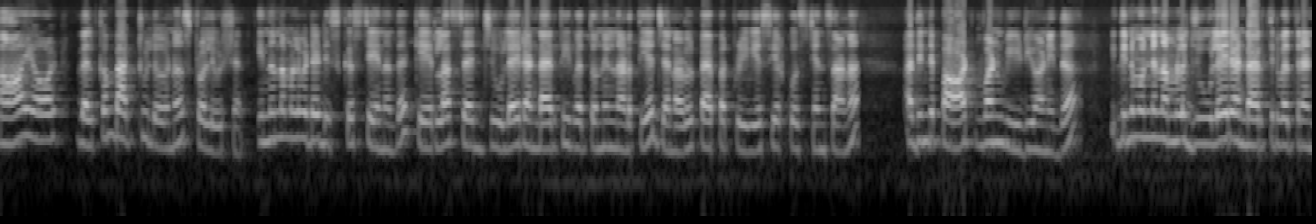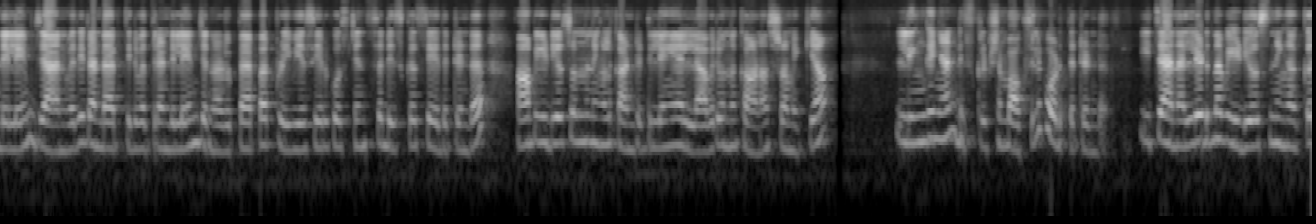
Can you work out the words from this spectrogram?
Hi all welcome back to learners പ്രൊല്യൂഷൻ ഇന്ന് നമ്മളിവിടെ ഡിസ്കസ് ചെയ്യുന്നത് കേരള സെറ്റ് ജൂലൈ രണ്ടായിരത്തി ഇരുപത്തൊന്നിൽ നടത്തിയ general paper previous year questions ആണ്. അതിന്റെ പാർട്ട് വൺ വീഡിയോ ആണിത്. ഇതിനു മുന്നേ നമ്മൾ ജൂലൈ രണ്ടായിരത്തി ഇരുപത്തിരണ്ടിലെയും ജാനുവരി രണ്ടായിരത്തി ഇരുപത്തിരണ്ടിലെയും general paper previous year questions discuss ചെയ്തിട്ടുണ്ട്. ആ വീഡിയോസ് ഒന്നും നിങ്ങൾ കണ്ടിട്ടില്ലെങ്കിൽ എല്ലാവരും ഒന്ന് കാണാൻ ശ്രമിക്കുക. ലിങ്ക് ഞാൻ ഡിസ്ക്രിപ്ഷൻ ബോക്സിൽ കൊടുത്തിട്ടുണ്ട്. ഈ ചാനലിലിടുന്ന വീഡിയോസ് നിങ്ങൾക്ക്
